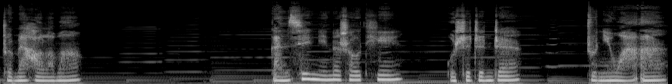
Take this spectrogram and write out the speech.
准备好了吗？感谢您的收听，我是真真，祝您晚安。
